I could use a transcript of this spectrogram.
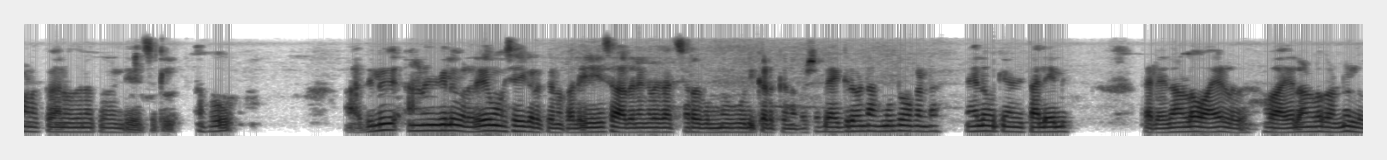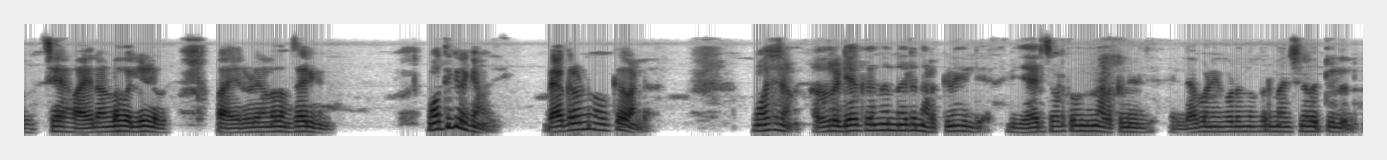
ഉണക്കാനും ഇതിനൊക്കെ വേണ്ടി വെച്ചിട്ടുള്ളത്. അപ്പോൾ അതിൽ ആണെങ്കിൽ വളരെ മോശമായി കിടക്കുകയാണ് പല ഈ സാധനങ്ങൾ കച്ചറ കുന്നുകൂടി കിടക്കുകയാണ് പക്ഷെ ബാക്ക്ഗ്രൗണ്ട് അങ്ങോട്ട് നോക്കണ്ട. മേലെ നോക്കിയാൽ മതി. തലയിൽ തലയിലാണല്ലോ വായുള്ളത്. വായലാണല്ലോ കണ്ണുള്ളത്. ഛേ വായലാണല്ലോ പല്ലുള്ളത്. വായലൂടെയാണല്ലോ സംസാരിക്കുന്നത്. മുഖത്തേക്ക് വെക്കാൻ മതി. ബാക്ക്ഗ്രൗണ്ട് നോക്കുക വേണ്ട. മോശമാണ് അത് റെഡിയാക്കുക എന്ന് പറഞ്ഞാൽ നടക്കണേ ഇല്ല വിചാരിച്ചോടത്തൊന്നും നടക്കണേ ഇല്ല എല്ലാ പണിയും കൂടെ ഒന്നും ഒരു മനുഷ്യന് പറ്റില്ലല്ലോ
